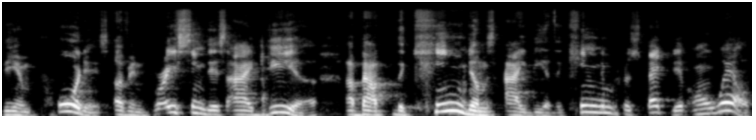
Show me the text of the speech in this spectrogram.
the importance of embracing this idea about the kingdom's idea, the kingdom perspective on wealth.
